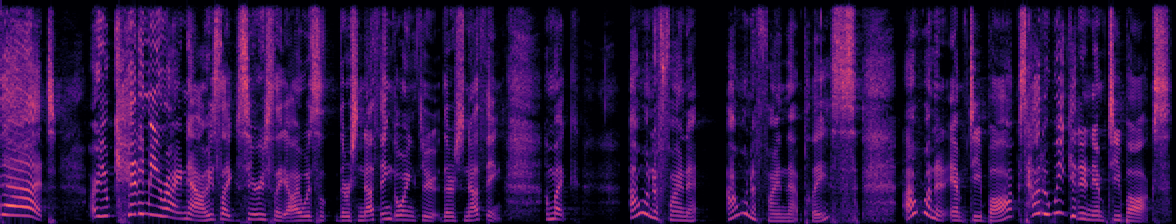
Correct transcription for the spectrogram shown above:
that? Are you kidding me right now? He's like, seriously, I was, there's nothing going through, there's nothing. I'm like, I want to find a, I want to find that place. I want an empty box. How do we get an empty box?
